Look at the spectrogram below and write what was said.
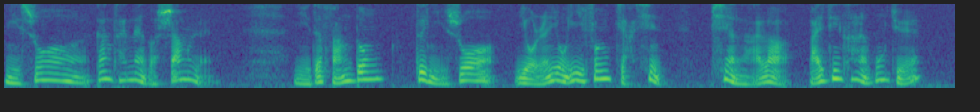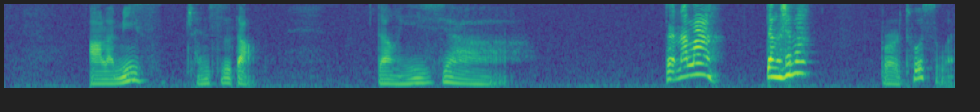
你说刚才那个商人，你的房东对你说，有人用一封假信骗来了白金汉公爵。阿拉米斯沉思道：“等一下，怎么啦？等什么？”博尔托斯问。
